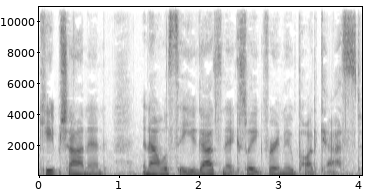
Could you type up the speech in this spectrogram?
keep shining, and I will see you guys next week for a new podcast.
